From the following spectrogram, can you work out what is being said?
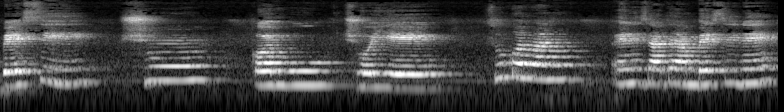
બેસી શું કરવું જોઈએ? શું કરવાનું? એની સાથે આમ બેસીને,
